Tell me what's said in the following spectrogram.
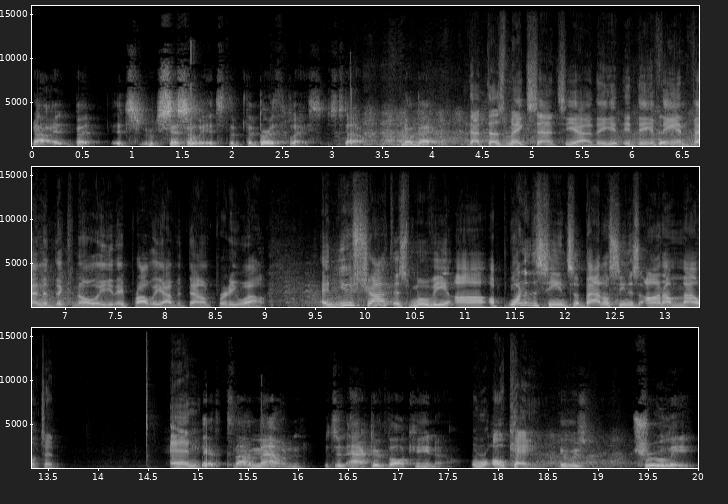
No, it, but it's Sicily. It's the, the birthplace. So no better. That does make sense. Yeah, they, if they, if they invented the cannoli, they probably have it down pretty well. And you shot this movie. Uh, up- one of the scenes, a battle scene, is on a mountain. And It's not a mountain. It's an active volcano. okay, It was truly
